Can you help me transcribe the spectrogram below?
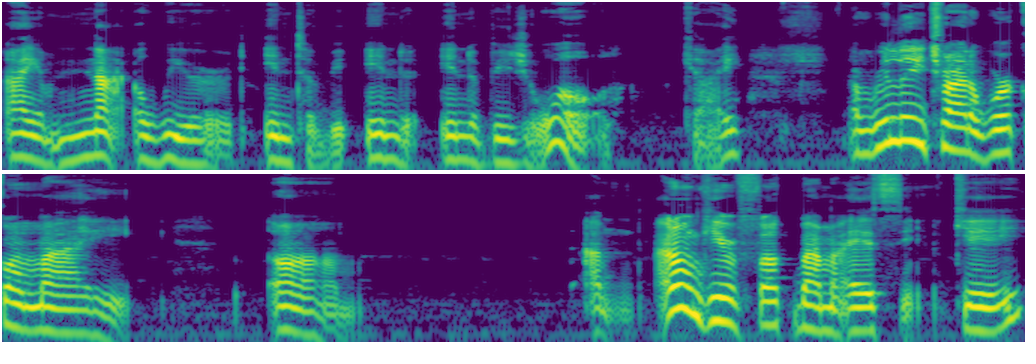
I am not a weird indiv ind individual. Okay? I'm really trying to work on my um I'm I don't give a fuck about my accent, okay?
